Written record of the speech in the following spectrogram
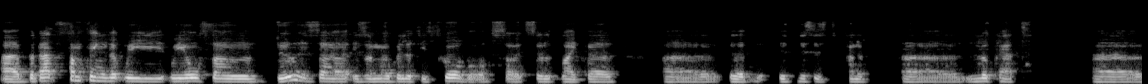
uh, but that's something that we we also do is a, is a mobility scoreboard. So it's a, like a this is kind of look at uh,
